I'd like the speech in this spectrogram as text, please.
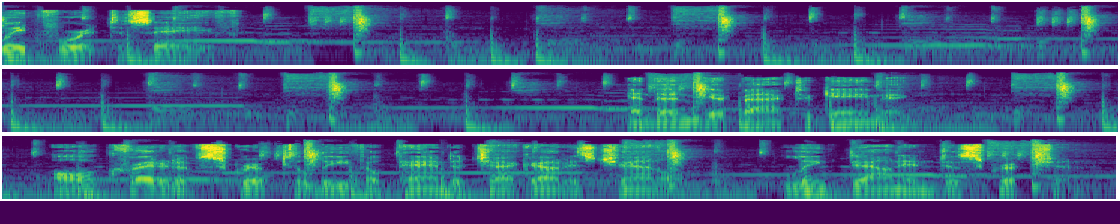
Wait for it to save. And then get back to gaming. All credit of script to Lethal Panda check out his channel. Link down in description.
